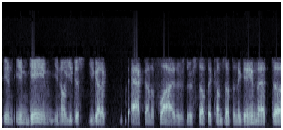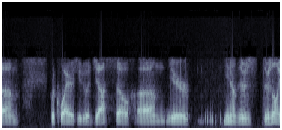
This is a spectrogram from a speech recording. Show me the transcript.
in in game, you know you just you got to act on the fly. There's there's stuff that comes up in the game that um, requires you to adjust. So um, you're you know there's there's only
